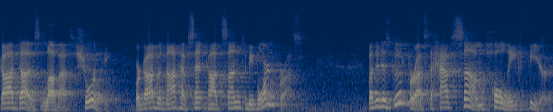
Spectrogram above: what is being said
God does love us, surely, or God would not have sent God's Son to be born for us. But it is good for us to have some holy fear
